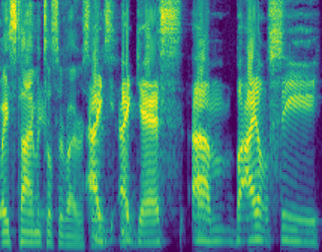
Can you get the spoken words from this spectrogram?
Waste time until Survivor I, I guess, um, but I don't see,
